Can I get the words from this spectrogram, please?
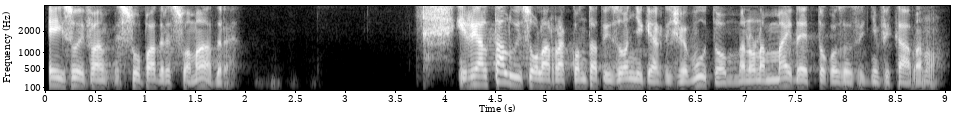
e fam- suo padre e sua madre. In realtà lui solo ha raccontato i sogni che ha ricevuto ma non ha mai detto cosa significavano.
